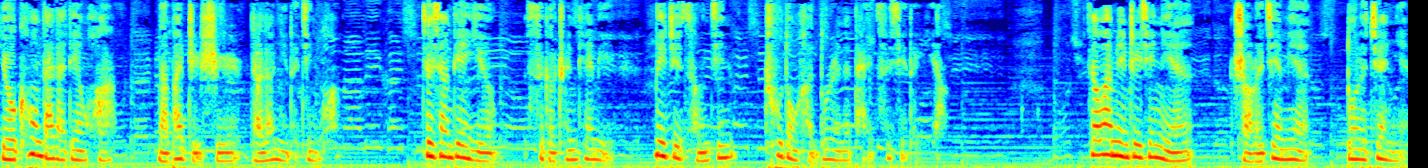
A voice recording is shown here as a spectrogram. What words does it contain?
有空打打电话，哪怕只是聊聊你的近况。就像电影《四个春天》里那句曾经触动很多人的台词写的一样：“在外面这些年，少了见面，多了眷念。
